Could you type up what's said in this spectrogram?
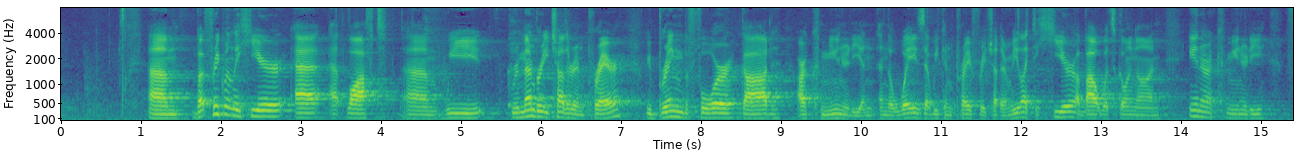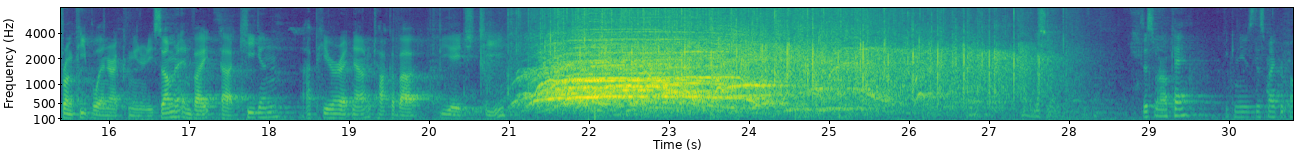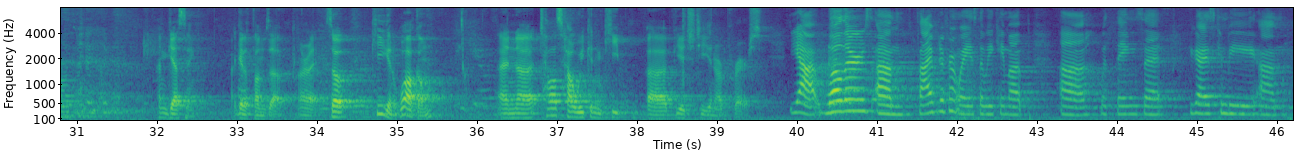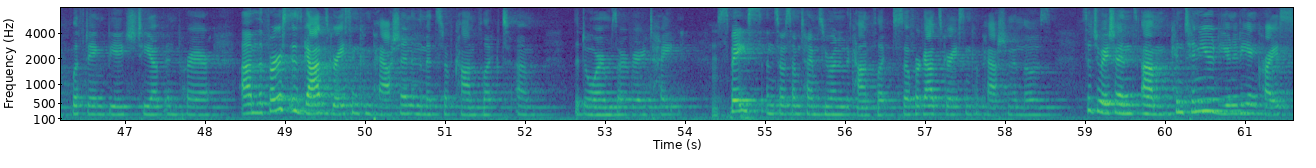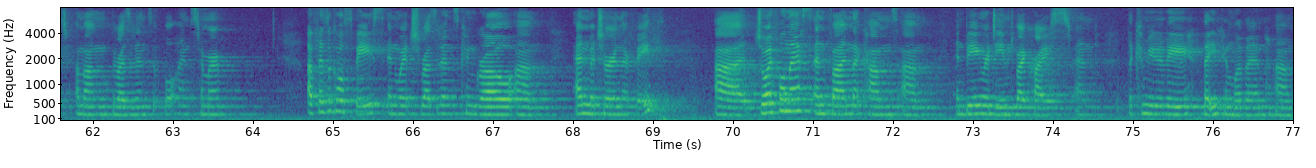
Um, but frequently here at, at Loft, um, we remember each other in prayer. We bring before God our community and, and the ways that we can pray for each other. And we like to hear about what's going on in our community from people in our community. So I'm going to invite uh, Keegan up here right now to talk about BHT. This one okay? You can use this microphone? I'm guessing. I get a thumbs up. All right. So, Keegan, welcome. And uh, tell us how we can keep uh, BHT in our prayers. Yeah, well, there's um, five different ways that we came up uh, with things that you guys can be um, lifting BHT up in prayer. Um, the first is God's grace and compassion in the midst of conflict. Um, the dorms are a very tight hmm. space, and so sometimes you run into conflict. So, for God's grace and compassion in those situations, um, continued unity in Christ among the residents of Bolt-Heyns-Timmer, a physical space in which residents can grow um, and mature in their faith, uh, joyfulness and fun that comes um, in being redeemed by Christ, and the community that you can live in um,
